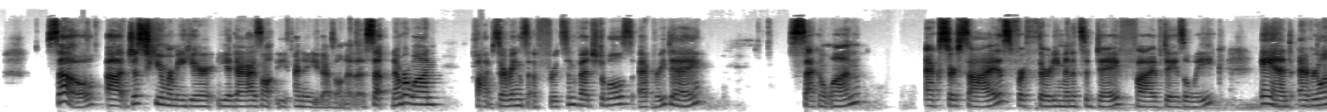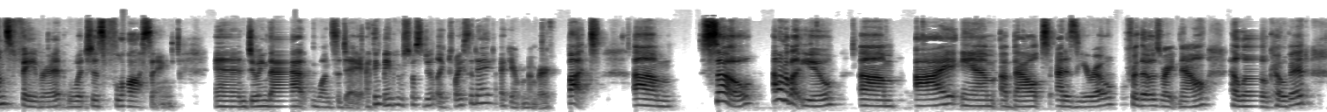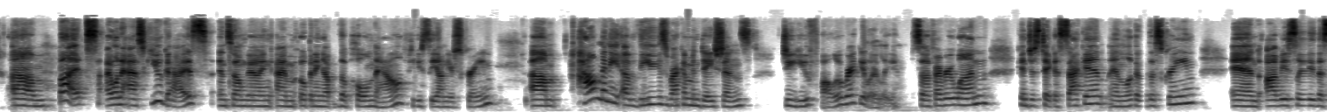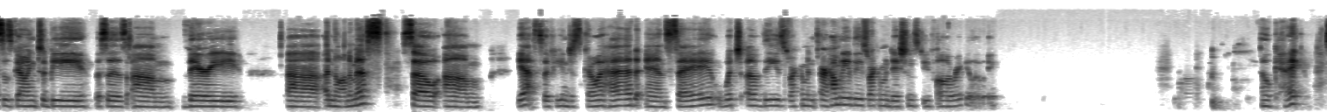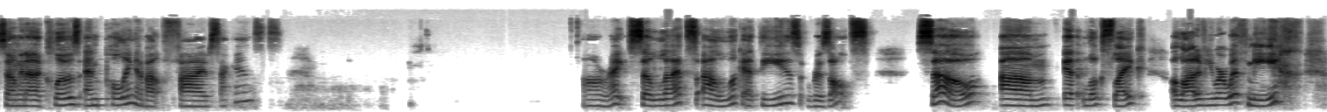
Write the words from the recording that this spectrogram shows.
So, uh, just humor me here. You guys, all, I know you guys all know this. So, number one, five servings of fruits and vegetables every day. Second one, exercise for 30 minutes a day, five days a week, and everyone's favorite, which is flossing and doing that once a day. I think maybe we're supposed to do it like twice a day. I can't remember. But um, so I don't know about you. Um, I am about at a zero for those right now. Hello, COVID. Um, but I want to ask you guys, and so I'm going, I'm opening up the poll now, if you see on your screen. Um, how many of these recommendations do you follow regularly? So if everyone can just take a second and look at the screen, and obviously this is going to be, this is um, very uh, anonymous. So, um, yeah, so if you can just go ahead and say which of these recommend or how many of these recommendations do you follow regularly? Okay, so I'm going to close end polling in about five seconds. All right, so let's uh, look at these results. So um, it looks like a lot of you are with me.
